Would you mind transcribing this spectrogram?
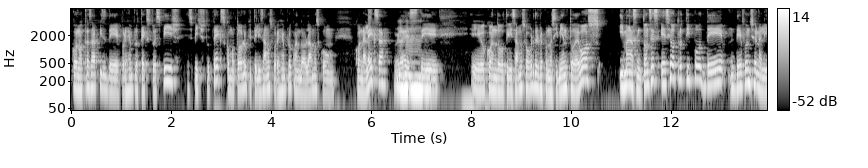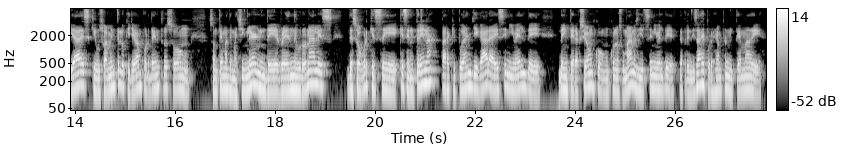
con, otras APIs de, por ejemplo, text-to-speech, speech-to-text, como todo lo que utilizamos, por ejemplo, cuando hablamos con, con Alexa, ¿verdad? este, eh, o cuando utilizamos software de reconocimiento de voz y más. Entonces, ese otro tipo de, de, funcionalidades que usualmente lo que llevan por dentro son, son temas de machine learning, de redes neuronales, de software que se, que se entrena para que puedan llegar a ese nivel de, de interacción con, con, los humanos y ese nivel de, de aprendizaje, por ejemplo, en el tema de,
